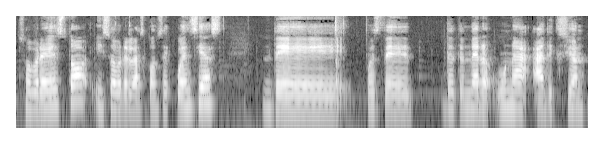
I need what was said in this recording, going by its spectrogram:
sobre esto y sobre las consecuencias de, pues de, de tener una adicción.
